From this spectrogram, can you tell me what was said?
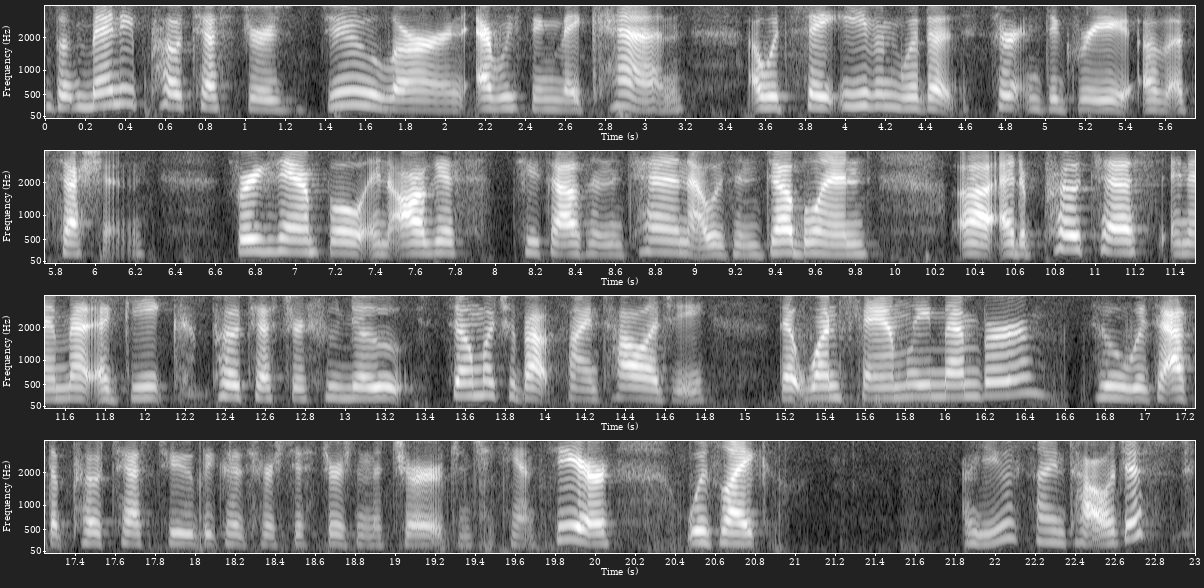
But many protesters do learn everything they can, I would say, even with a certain degree of obsession. For example, in August 2010, I was in Dublin uh, at a protest and I met a geek protester who knew so much about Scientology that one family member who was at the protest too because her sister's in the church and she can't see her was like, Are you a Scientologist?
